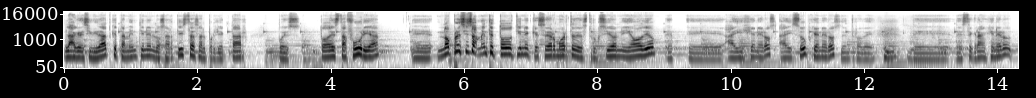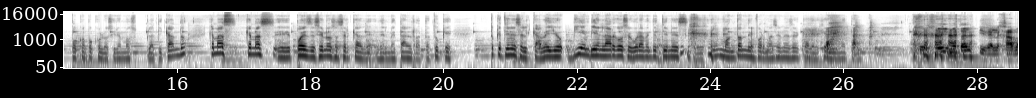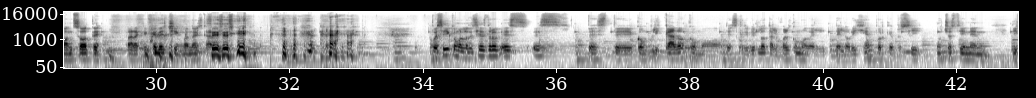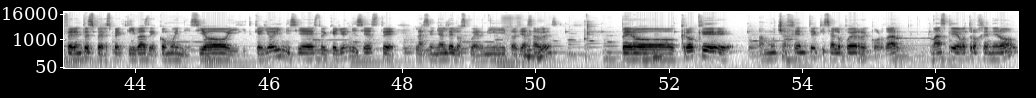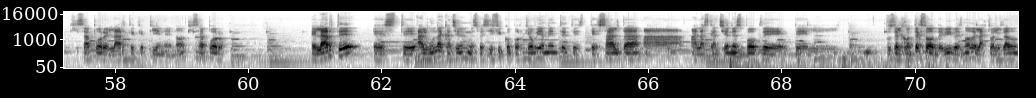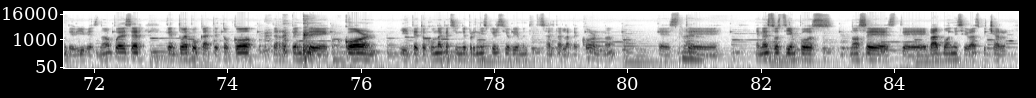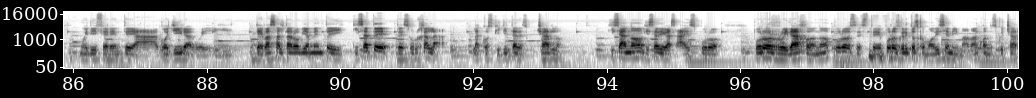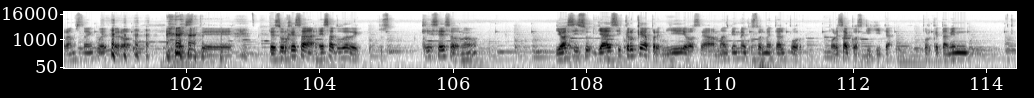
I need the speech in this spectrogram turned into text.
la agresividad que también tienen los artistas al proyectar pues toda esta furia eh, no precisamente todo tiene que ser muerte, destrucción y odio. Eh, eh, hay géneros, hay subgéneros dentro de, este gran género. Poco a poco los iremos platicando. ¿Qué más, qué más puedes decirnos acerca del metal, Rata? Tú que, tú que tienes el cabello bien, bien largo, seguramente tienes un montón de información acerca del heavy metal. Del heavy metal y del jabonzote, para que quede chingón el cabello. Sí, sí, sí. Pues sí, como lo decías, Drog, es, es este, complicado como describirlo tal cual como del, origen, porque pues sí, muchos tienen diferentes perspectivas de cómo inició y que yo inicié esto y que yo inicié este, la señal de los cuernitos, ya sabes. Pero creo que a mucha gente quizá lo puede recordar más que otro género, quizá por el arte que tiene, ¿no? Quizá por el arte este, alguna canción en específico, porque obviamente te, salta a, las canciones pop de, del, pues del contexto donde vives, ¿no? De la actualidad donde vives, ¿no? Puede ser que en tu época te tocó de repente Korn y te tocó una canción de Britney Spears y obviamente te salta la de Korn, ¿no? Este, En estos tiempos, no sé, este, Bad Bunny se va a escuchar muy diferente a Gojira, güey, y te va a saltar obviamente y quizá te, te surja la, la, cosquillita de escucharlo. Quizá no, quizá digas, ah, es puro, puro ruidajo, ¿no? Puros, este, puros gritos como dice mi mamá cuando escucha a Ramstein, güey, pero este, te surge esa, esa duda de, pues, ¿qué es eso, no? Yo así, ya así creo que aprendí, o sea, más bien me gustó el metal por, por esa cosquillita, porque también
